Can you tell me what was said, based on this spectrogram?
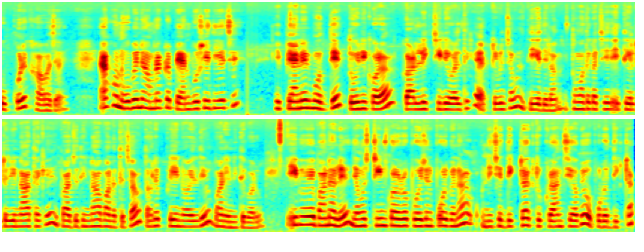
কুক করে খাওয়া যায়। এখন ওভেনে আমরা একটা প্যান বসিয়ে দিয়েছি। এই প্যানের মধ্যে তৈরি করা গার্লিক চিলি অয়েল থেকে এক টেবিল চামচ দিয়ে দিলাম। তোমাদের কাছে এই তেলটা যদি না থাকে বা যদি না বানাতে চাও, তাহলে প্লেন অয়েল দিয়েও বানিয়ে নিতে পারো। এইভাবে বানালে যেমন স্টিম করারও প্রয়োজন পড়বে না, নিচের দিকটা একটু ক্রাঞ্চি হবে, ওপরের দিকটা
